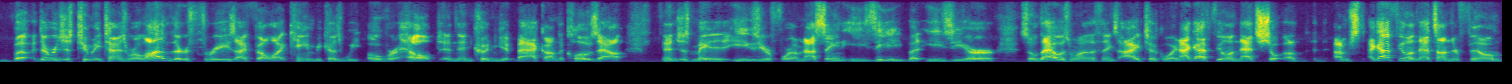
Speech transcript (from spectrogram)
but there were just too many times where a lot of their threes I felt like came because we overhelped and then couldn't get back on the closeout and just made it easier for them. I'm not saying easy, but easier. So that was one of the things I took away. And I got a feeling that's show. Uh, I'm I got feeling that's on their film,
